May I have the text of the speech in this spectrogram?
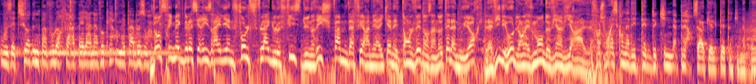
Vous êtes sûr de ne pas vouloir faire appel à un avocat? On n'a pas besoin. Dans ce remake de la série israélienne False Flag, le fils d'une riche femme d'affaires américaine est enlevé dans un hôtel à New York. La vidéo de l'enlèvement devient virale. Franchement, est-ce qu'on a des têtes de kidnappeurs? Ça a quelle tête un kidnappeur?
